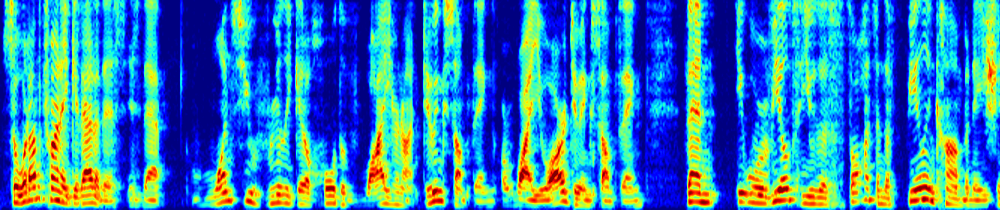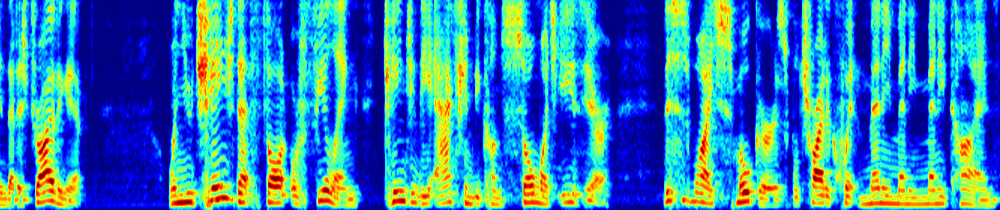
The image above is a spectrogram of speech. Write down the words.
So, what I'm trying to get out of this is that once you really get a hold of why you're not doing something or why you are doing something, then it will reveal to you the thoughts and the feeling combination that is driving it. When you change that thought or feeling, changing the action becomes so much easier. This is why smokers will try to quit many, many, many times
